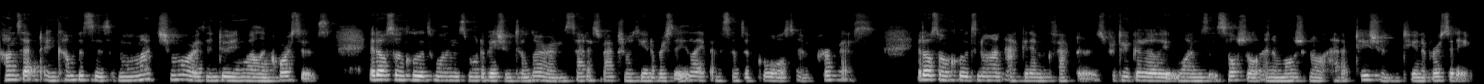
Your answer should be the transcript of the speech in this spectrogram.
Concept encompasses much more than doing well in courses. It also includes one's motivation to learn, satisfaction with university life, and a sense of goals and purpose. It also includes non academic factors, particularly one's social and emotional adaptation to university.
